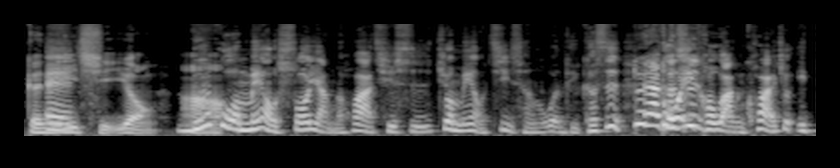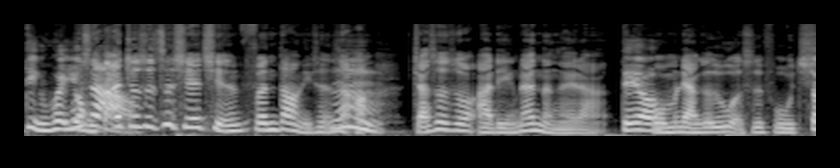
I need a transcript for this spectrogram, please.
跟你一起用。如果没有收养的话，其实就没有继承的问题。可是对啊，多一口碗筷就一定会用到，就是这些钱分到你身上。假设说阿玲那能哎啦，对哦，我们两个如果是夫妻。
